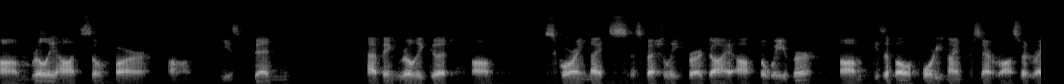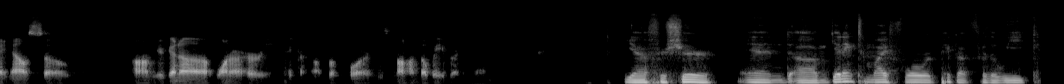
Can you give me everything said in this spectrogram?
um, really hot so far. Um, he's been having really good um, scoring nights, especially for a guy off the waiver. Um, he's about 49% rostered right now, so um, you're gonna want to hurry pick him up before he's not on the waiver anymore. Yeah, for sure. And um, getting to my forward pickup for the week,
